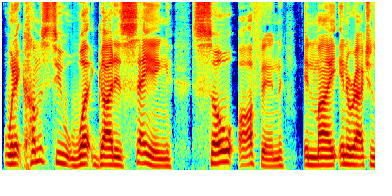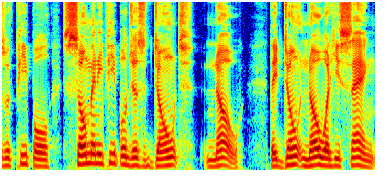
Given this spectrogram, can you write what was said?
when it comes to what God is saying, so often in my interactions with people, so many people just don't know. They don't know what he's saying.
